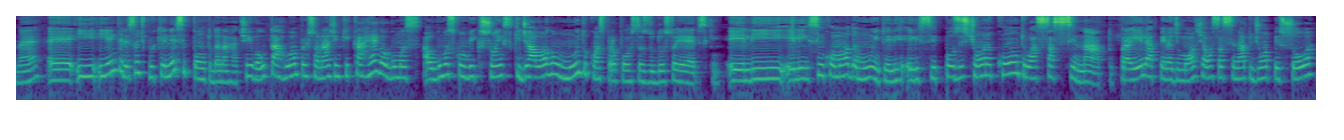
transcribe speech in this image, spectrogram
né? É, e, e é interessante porque nesse ponto da narrativa, o Tarro é um personagem personagem que carrega algumas, algumas convicções que dialogam muito com as propostas do Dostoiévski. Ele, ele se incomoda muito, ele, ele se posiciona contra o assassinato. Para ele, a pena de morte é o assassinato de uma pessoa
